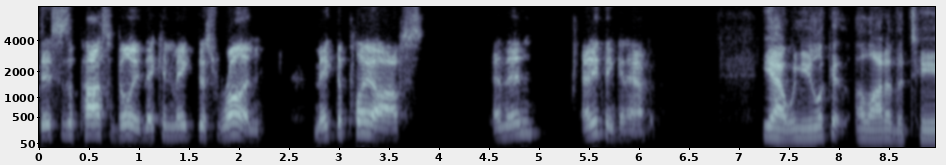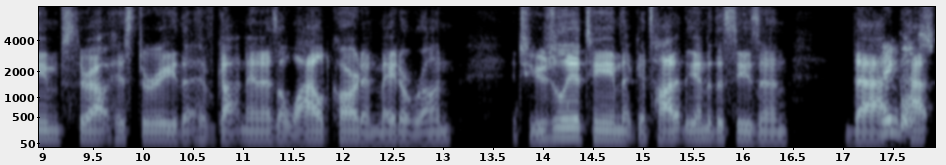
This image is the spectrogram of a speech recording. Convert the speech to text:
this is a possibility. They can make this run, make the playoffs, and then anything can happen. Yeah, when you look at a lot of the teams throughout history that have gotten in as a wild card and made a run, it's usually a team that gets hot at the end of the season that has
